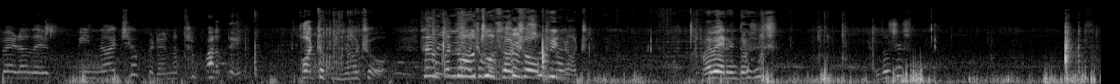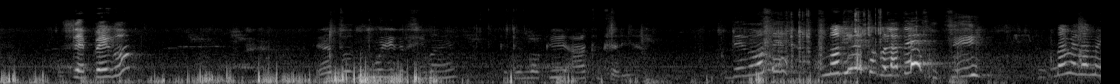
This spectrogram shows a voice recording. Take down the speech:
pero de Pinocho, pero en otra parte. Ocho Pinocho. Pinocho, Pinocho. Pinocho. A ver, entonces... Entonces... ¿Se pegó? Era todo muy agresiva, ¿eh? Que chuchería. ¿De dónde? ¿No tiene chocolate? Sí. Dame, dame.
